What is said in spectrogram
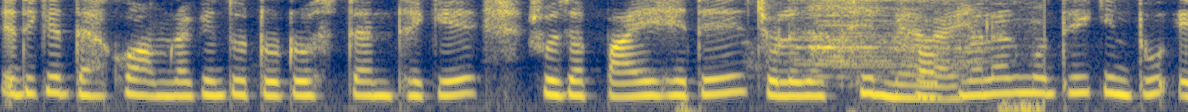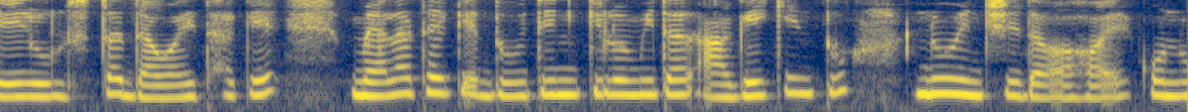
এদিকে দেখো আমরা কিন্তু টোটো স্ট্যান্ড থেকে সোজা পায়ে হেঁটে চলে যাচ্ছি মেলায়। মেলার মধ্যেই কিন্তু এই রুলসটা দেওয়াই থাকে। মেলা থেকে দুই তিন কিলোমিটার আগেই কিন্তু নো এন্ট্রি দেওয়া হয়। কোনো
